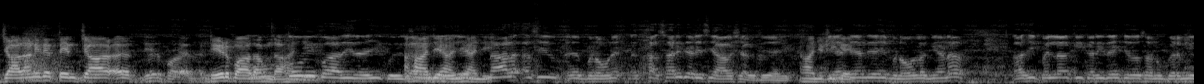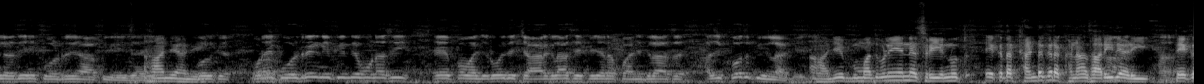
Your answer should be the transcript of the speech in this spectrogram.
ਜ਼ਿਆਦਾ ਨਹੀਂ ਤੇ 3 4 ਡੇਢ ਪਾ ਦਾ ਹੁੰਦਾ ਹਾਂਜੀ ਉਹ ਵੀ ਪਾ ਦੀਦਾ ਜੀ ਕੋਈ ਗੱਲ ਹਾਂਜੀ ਹਾਂਜੀ ਹਾਂਜੀ। ਨਾਲ ਅਸੀਂ ਬਣਾਉਣੇ ਸਾਰੀ ਦਿਹਾੜੀ ਅਸੀਂ ਆਪ ਛਕਦੇ ਆ ਜੀ। ਹਾਂਜੀ, ਠੀਕ ਹੈ। ਜਿਹਦੇ ਅਸੀਂ ਬਣਾਉਣ ਲੱਗੇ ਆ ਨਾ ਅਸੀਂ ਪਹਿਲਾਂ ਕੀ ਕਰੀਦਾ ਸੀ ਜਦੋਂ ਸਾਨੂੰ ਗਰਮੀ ਲੱਗਦੀ ਸੀ ਕੋਲਡ ਡਰਿੰਕ ਆਪ ਪੀ ਲਈਦਾ ਜੀ ਹਾਂਜੀ ਹਾਂਜੀ। ਖੋਲ ਕੇ ਹੁਣ ਇਹ ਕੋਲਡ ਡਰਿੰਕ ਨਹੀਂ ਪੀਂਦੇ ਹੁਣ ਅਸੀਂ ਇਹ ਭਾਵੇਂ ਰੋਜ਼ ਦੇ 4 ਗਲਾਸ ਇੱਕ ਜਣਾ 5 ਗਲਾਸ ਅਸੀਂ ਖੁਦ ਪੀਣ ਲੱਗ ਗਏ ਜੀ। ਹਾਂਜੀ ਮਤਲਬ ਇਹਨੇ ਸਰੀਰ ਨੂੰ ਇੱਕ ਤਾਂ ਠੰਡਕ ਰੱਖਣਾ ਸਾਰੀ ਦਿਹਾੜੀ ਤੇ ਇੱਕ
